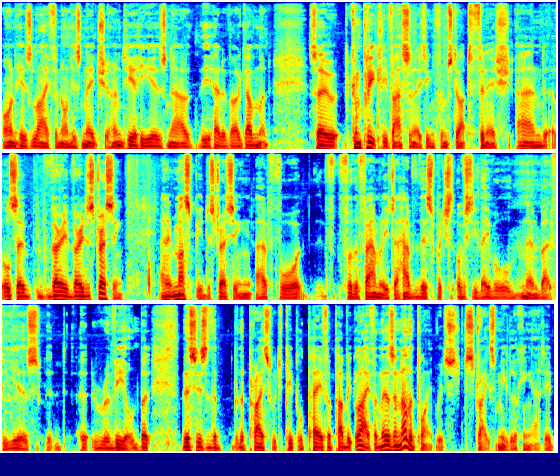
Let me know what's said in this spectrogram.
on his life and on his nature. And here he is now, the head of our government. So completely fascinating from start to finish, and also very, very distressing. And it must be distressing uh, for for the family to have this, which obviously they've all known about for years, uh, revealed. But this is the the price which people pay for public life. And there's another point which strikes me looking at it,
